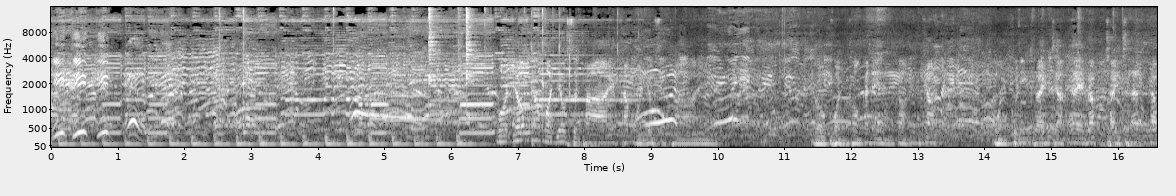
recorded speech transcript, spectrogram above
ทีทีทีหมดยกครับหมดยกสุดท้ายครับหมดยกสุดท้าย ผลของคะแนนก่อนนะครับมวยคู่นี้ใครจะได้รับชัยชนะครับ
